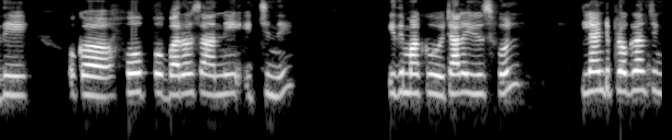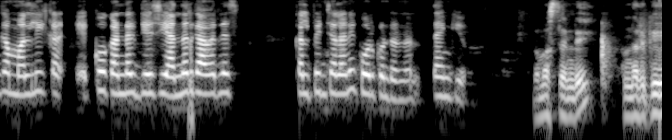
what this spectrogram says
ఇది ఒక హోప్ భరోసా అని ఇచ్చింది. ఇది మాకు చాలా యూస్ఫుల్ ఇలాంటి ప్రోగ్రామ్స్ ఇంకా మళ్ళీ ఎక్కువ కండక్ట్ చేసి అందరికి అవేర్నెస్ కల్పించాలని కోరుకుంటున్నాను. థ్యాంక్ యూ నమస్తే అండి. అందరికీ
